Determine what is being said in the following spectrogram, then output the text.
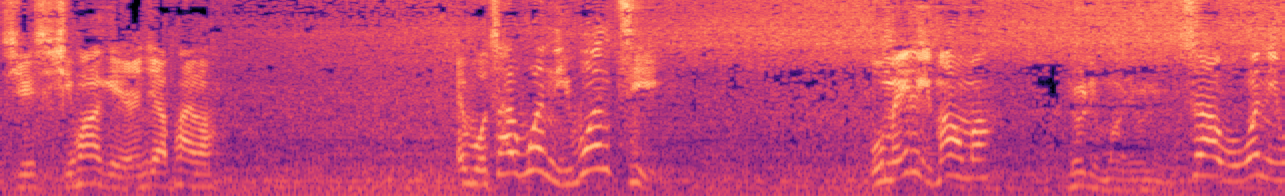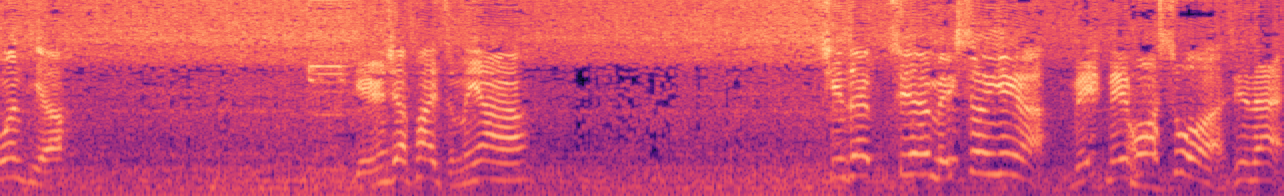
喜喜欢给人家拍吗？哎，我在问你问题，我没礼貌吗？有礼貌，有礼貌。是啊，我问你问题啊，给人家拍怎么样啊？现在现在没声音啊，没没话说啊，现在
